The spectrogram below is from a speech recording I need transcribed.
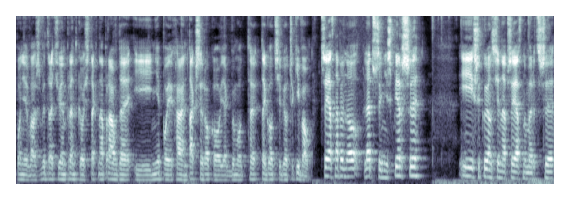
ponieważ wytraciłem prędkość tak naprawdę i nie pojechałem tak szeroko, jakbym od te, tego od siebie oczekiwał. Przejazd na pewno lepszy niż pierwszy. I szykując się na przejazd numer 3,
